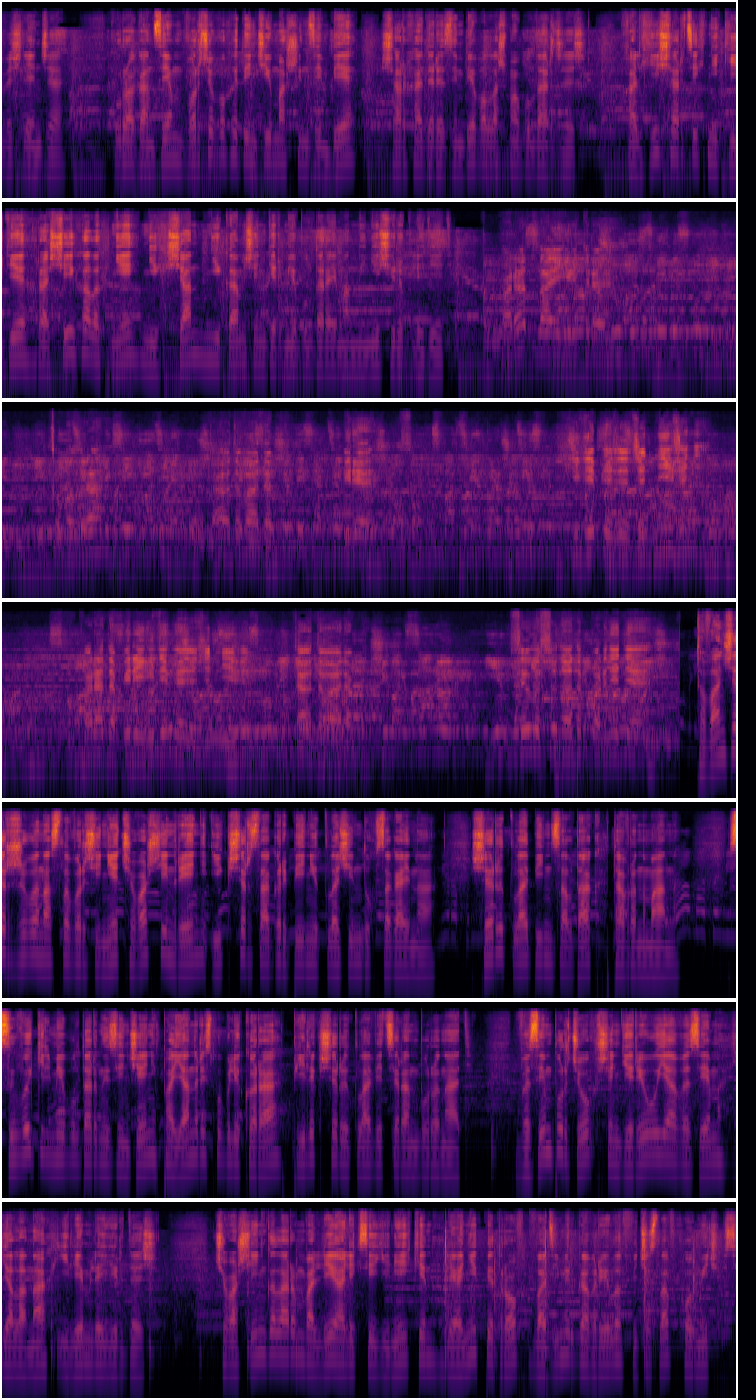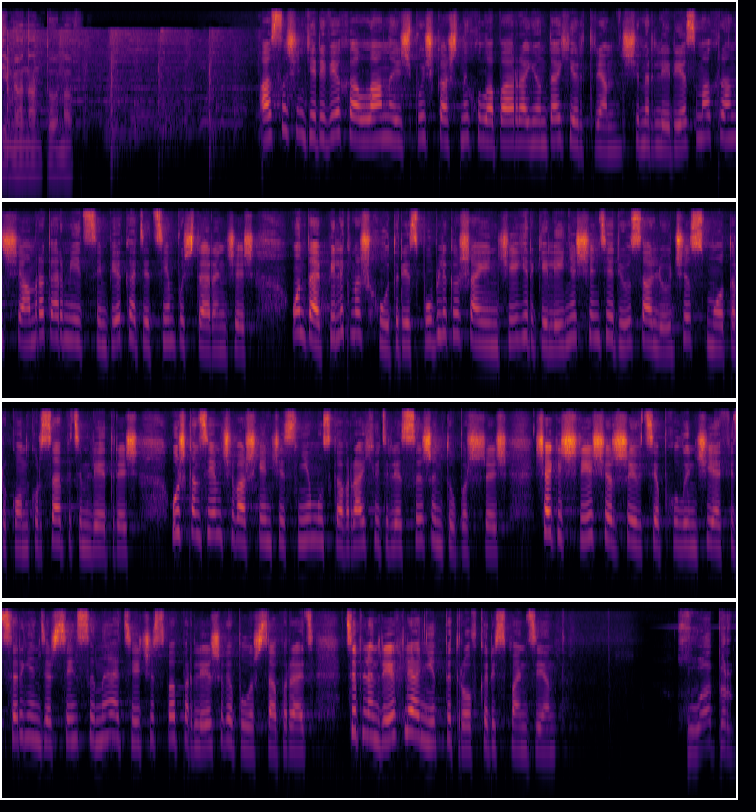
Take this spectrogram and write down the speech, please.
Кураганзем варжы вұхытынчи машинзембе, шархадерезембе балашма булдаржыш. Халхи шар техникиде Рашей халықне нихшан никам жендерме булдарайманныне ширіпледет. Парад езечен нижен. Парада бире гидеп езечен нижен. Тавдывадып. Сылы сунады порнеде. Тыван жыр живы наслы чываш енрен икшір сагыр пени тлажин духсагайна. Шыр тла пин. Сывы килме булдарны зенчен паян республикара пилік шырытла ветеран бурынат. Візем бурчух шендері уя візем яланах илемле ирдеш. Чувашин галарым валли Алексей Енейкин, Леонид Петров, Владимир Гаврилов, Вячеслав Хомич, Семен Антонов. Аслы шинтереве халланы ішпуш кашны хулапа районда хертря. Шемерлерез махран шамрак армейцемпе кадетсем пуштарынчеш. Онда пилікміш худ республика шайынче ергелене шинтерю салючы смотр конкурса петемлетреш. Уж консем чевашен чесне мускавра хюделесі жын тупышреш. Шакишре шержев теп офицер ендерсен сыны отечества пірлежеве пулышса брать. Цепленрех Леонид Петров, корреспондент. Хуа пір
